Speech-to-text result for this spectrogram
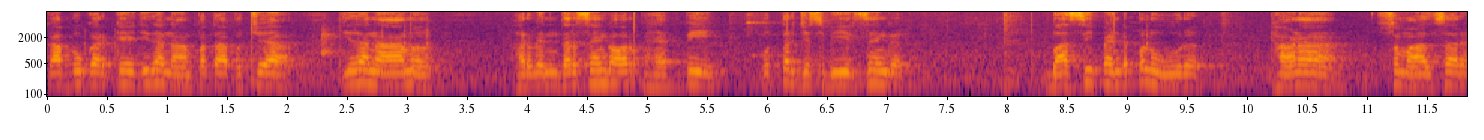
ਕਾਬੂ ਕਰਕੇ ਜਿਹਦਾ ਨਾਮ ਪਤਾ ਪੁੱਛਿਆ, ਜਿਹਦਾ ਨਾਮ ਹਰਵਿੰਦਰ ਸਿੰਘ ਔਰ ਹੈਪੀ ਪੁੱਤਰ ਜਸਵੀਰ ਸਿੰਘ, ਵਾਸੀ ਪਿੰਡ ਭਲੂਰ, ਥਾਣਾ ਸਮਾਲਸਰ,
